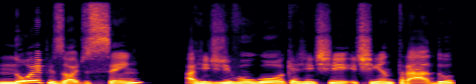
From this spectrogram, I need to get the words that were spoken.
No episódio 100, a gente divulgou que a gente tinha entrado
